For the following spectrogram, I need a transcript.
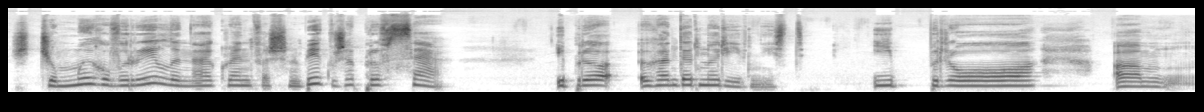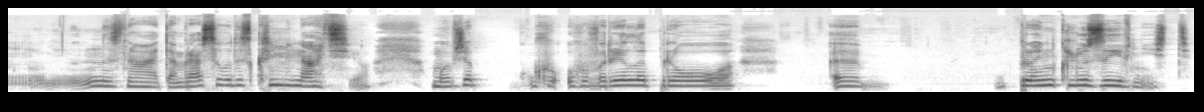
що ми говорили на Ukraine Fashion Week вже про все. І про гендерну рівність, і про. Ем, не знаю, там расову дискримінацію. Ми вже говорили про е, про інклюзивність.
